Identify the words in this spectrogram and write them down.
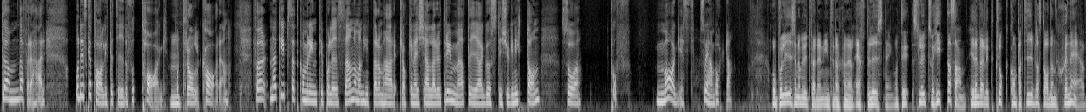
dömda för det här. Och det ska ta lite tid att få tag på mm. trollkaren. För när tipset kommer in till polisen och man hittar de här klockorna i källarutrymmet i augusti 2019 så puff, magiskt så är han borta. Och polisen de utfärdade en internationell efterlysning och till slut så hittas han i den väldigt klockkompatibla staden Genève.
